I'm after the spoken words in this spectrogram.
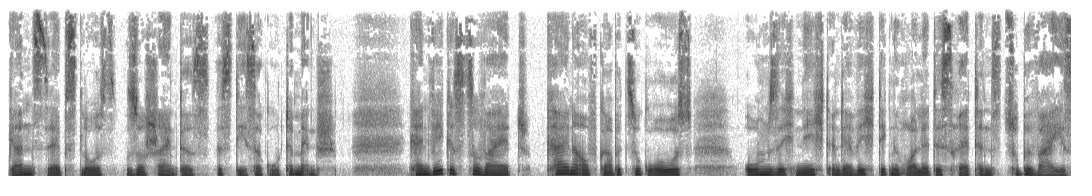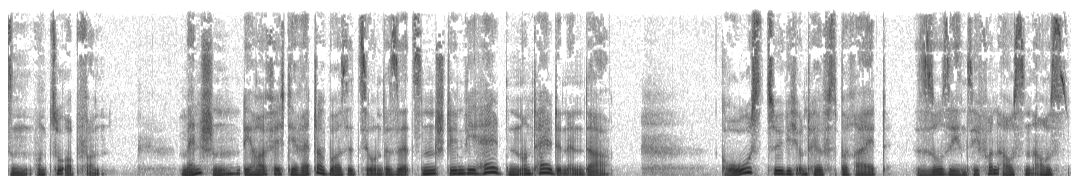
Ganz selbstlos, so scheint es, ist dieser gute Mensch. Kein Weg ist zu weit, keine Aufgabe zu groß um sich nicht in der wichtigen Rolle des Rettens zu beweisen und zu opfern. Menschen, die häufig die Retterposition besetzen, stehen wie Helden und Heldinnen da. Großzügig und hilfsbereit, so sehen sie von außen aus.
